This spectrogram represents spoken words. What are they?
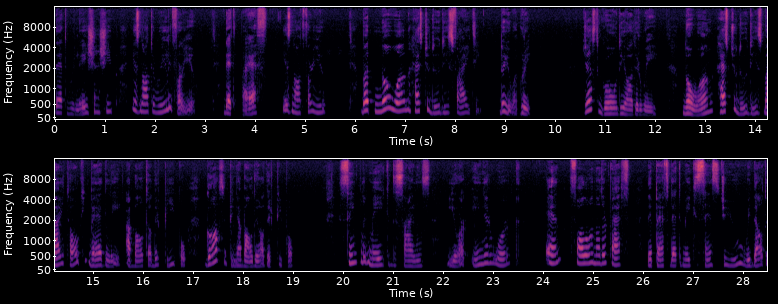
that relationship is not really for you. That path is not for you. But no one has to do this fighting. Do you agree? Just go the other way. No one has to do this by talking badly about other people, gossiping about the other people. Simply make the silence your inner work and follow another path, the path that makes sense to you without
